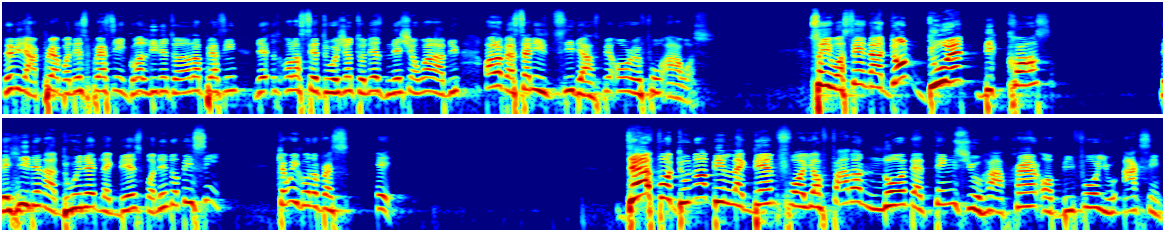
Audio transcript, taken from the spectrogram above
Maybe they are praying about this person, God leading to another person, this other situation to this nation, what have you. All of a sudden, you see they have spent already four hours. So he was saying that don't do it because the hidden are doing it like this for them to be seen. Can we go to verse 8? Therefore, do not be like them, for your father knows the things you have heard of before you ask him.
